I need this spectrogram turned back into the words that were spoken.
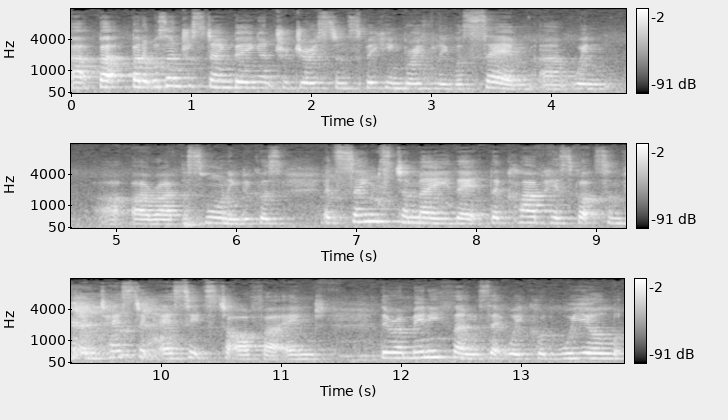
Uh, but, but it was interesting being introduced and speaking briefly with Sam uh, when I arrived this morning because it seems to me that the club has got some fantastic assets to offer and there are many things that we could wheel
